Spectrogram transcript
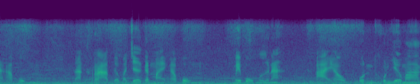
นะครับผมนะครับ เดี๋ยวมาเจอกันใหม่ครับผมไม่โบกมือนะ อายเขาคนคนเยอะมาก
